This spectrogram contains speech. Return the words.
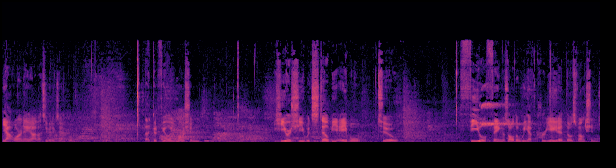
yeah, or an AI, that's a good example, that could feel emotion, he or she would still be able to feel things, although we have created those functions.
